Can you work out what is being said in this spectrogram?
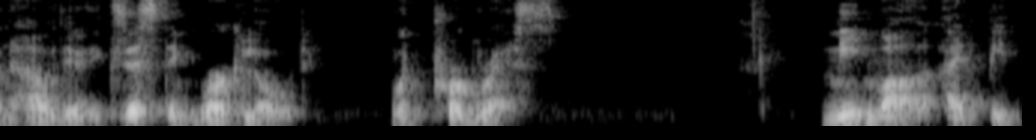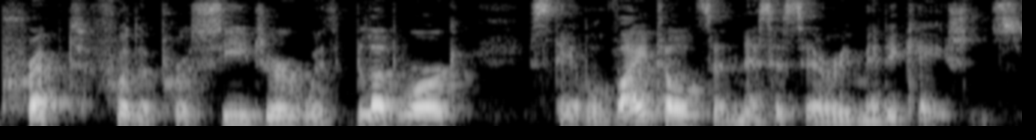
on how the existing workload would progress. Meanwhile, I'd be prepped for the procedure with blood work, stable vitals, and necessary medications.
